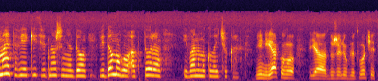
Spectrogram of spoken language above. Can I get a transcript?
маєте ви якісь відношення до відомого актора Івана Миколайчука? Ні, ніякого. Я дуже люблю творчість.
